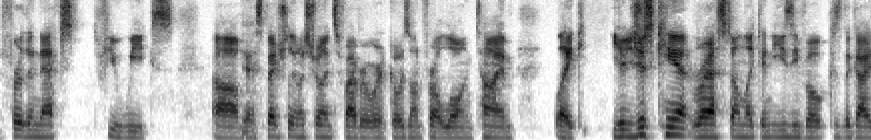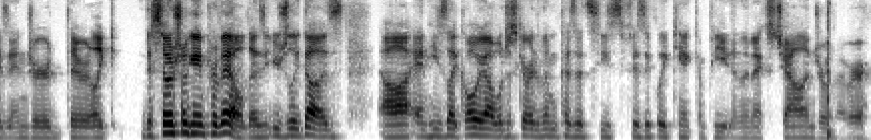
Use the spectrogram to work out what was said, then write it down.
for the next few weeks, um, Yeah. especially in Australian Survivor where it goes on for a long time. Like you just can't rest on like an easy vote because the guy's injured. They're like the social game prevailed as it usually does, uh, and he's like, "Oh yeah, we'll just get rid of him because it's he's physically can't compete in the next challenge or whatever."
